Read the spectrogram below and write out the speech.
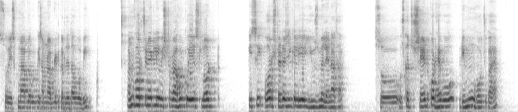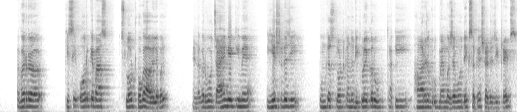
सो so, इसको मैं आप लोगों के सामने अपडेट कर देता हूँ वो भी अनफॉर्चुनेटली मिस्टर राहुल को ये स्लॉट किसी और स्ट्रेटेजी के लिए यूज़ में लेना था। सो so, उसका जो शेड कोड है वो रिमूव हो चुका है। अगर किसी और के पास स्लॉट होगा अवेलेबल एंड अगर वो चाहेंगे कि मैं ये स्ट्रेटेजी उनके स्लॉट के अंदर डिप्लॉय करूँ ताकि हमारे जो ग्रुप मेंबर्स है वो देख सके स्ट्रेटेजी ट्रेड्स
